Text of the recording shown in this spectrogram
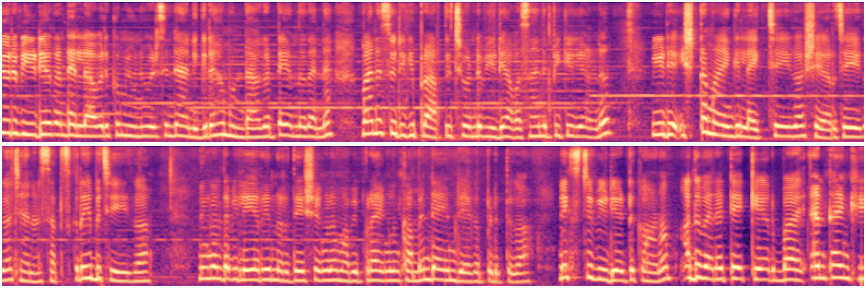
ഈ ഒരു വീഡിയോ കണ്ട എല്ലാവർക്കും യൂണിവേഴ്സിന്റെ അനുഗ്രഹം ഉണ്ടാകട്ടെ എന്ന് തന്നെ മനസ്സുരുകി പ്രാർത്ഥിച്ചുകൊണ്ട് വീഡിയോ അവസാനിപ്പിക്കുകയാണ്. വീഡിയോ ഇഷ്ടമായെങ്കിൽ ലൈക്ക് ചെയ്യുക ഷെയർ ചെയ്യുക ചാനൽ സബ്സ്ക്രൈബ് ചെയ്യുക. നിങ്ങളുടെ വിലയേറിയ നിർദ്ദേശങ്ങളും അഭിപ്രായങ്ങളും കമന്റായും രേഖപ്പെടുത്തുക. നെക്സ്റ്റ് വീഡിയോ ആയിട്ട് കാണാം. അതുവരെ take care bye and thank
